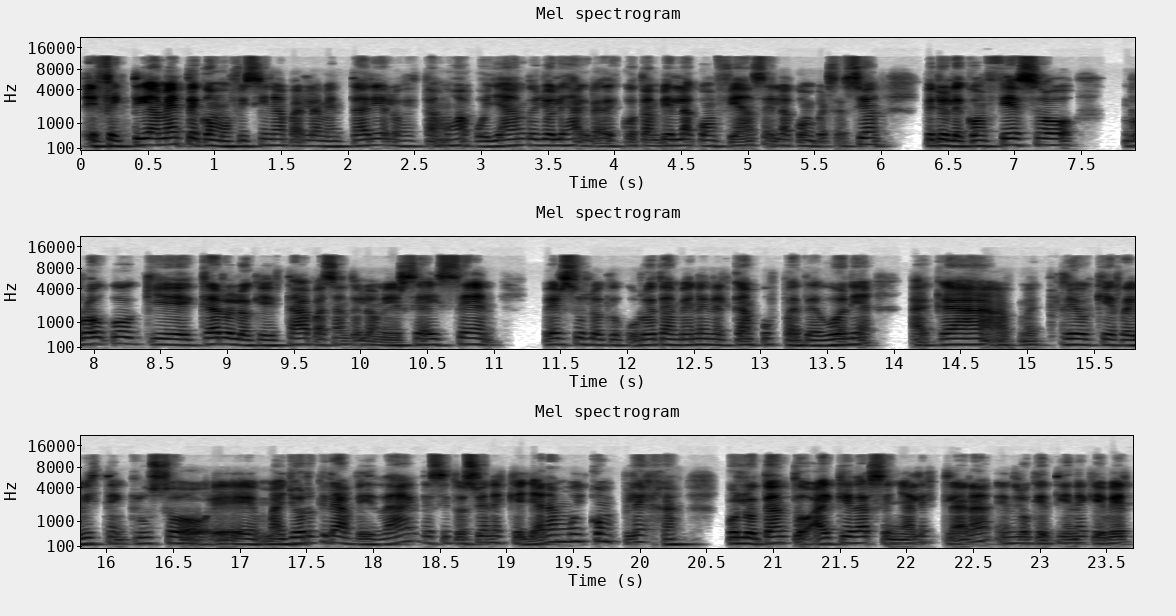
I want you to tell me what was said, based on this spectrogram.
efectivamente, como oficina parlamentaria, los estamos apoyando. Yo les agradezco también la confianza y la conversación, pero le confieso, Rocco, que claro, lo que estaba pasando en la Universidad de ICEN, versus lo que ocurrió también en el campus Patagonia, acá creo que reviste incluso eh, mayor gravedad de situaciones que ya eran muy complejas. Por lo tanto, hay que dar señales claras en lo que tiene que ver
